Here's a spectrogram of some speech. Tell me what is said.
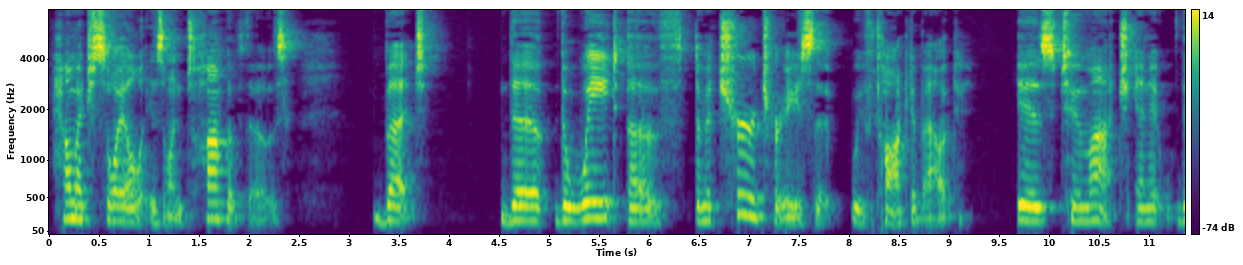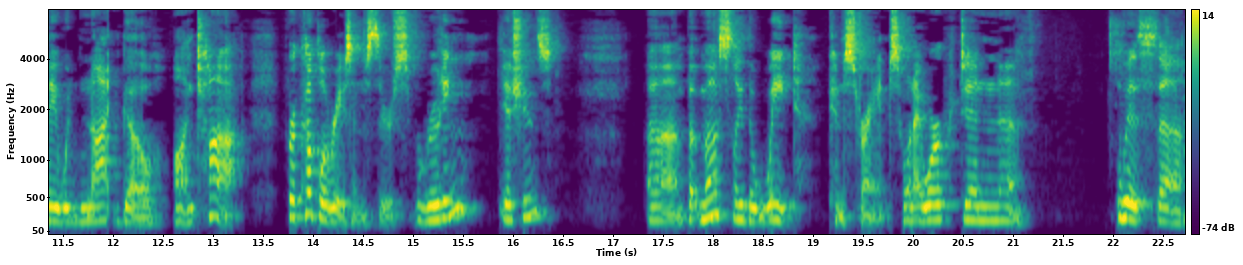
how much soil is on top of those, but the the weight of the mature trees that we've talked about is too much, and it they would not go on top for a couple of reasons. There's rooting issues, uh, but mostly the weight constraints. When I worked in uh, with uh,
